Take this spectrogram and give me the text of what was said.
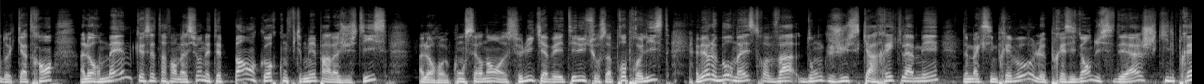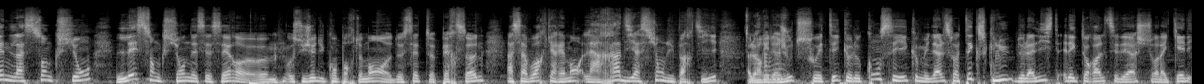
de 4 ans, alors même que cette information n'était pas encore confirmée par la justice. Alors, euh, concernant euh, celui qui avait été élu sur sa propre liste, eh bien, le bourgmestre va donc jusqu'à réclamer de Maxime Prévost, le président du CDH, qu'il prenne la sanction, les sanctions nécessaires euh, au sujet du comportement de cette personne, à savoir carrément la radiation du parti. Alors, il Ah. ajoute souhaiter que le conseiller communal soit exclu de la liste électorale CDH sur laquelle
